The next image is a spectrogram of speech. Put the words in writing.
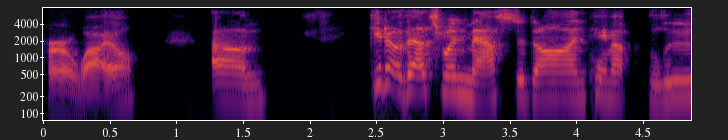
for a while. Um, you know, that's when Mastodon came up, Blue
